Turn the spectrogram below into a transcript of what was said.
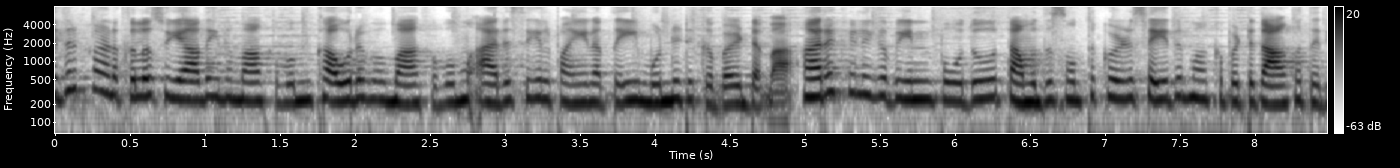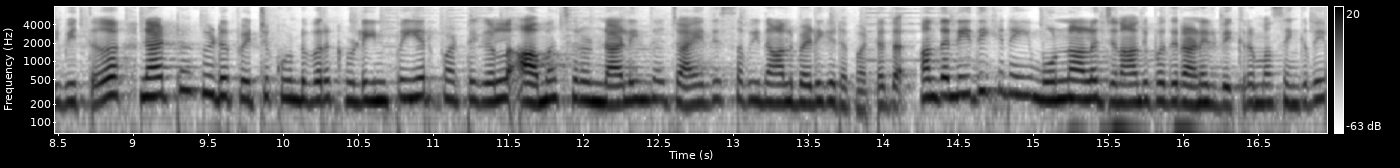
எதிர்காலத்தில் சுயாதீனமாகவும் கௌரவமாகவும் அரசியல் பயணத்தை முன்னெடுக்க வேண்டும். அறக்கலையவின் போது தமது சொத்துக்கள் சேதமாக்கப்பட்டதாக தெரிவித்து நட்டுக்கீடு பெற்றுக் கொண்டவர்களின் பெயர் பட்டியல் அமைச்சர் நலிந்த ஜெயதிசவினால் வெளியிடப்பட்டது. அந்த நிதியினை முன்னாள் ஜனாதிபதி ரணில் விக்ரமசிங்கவே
